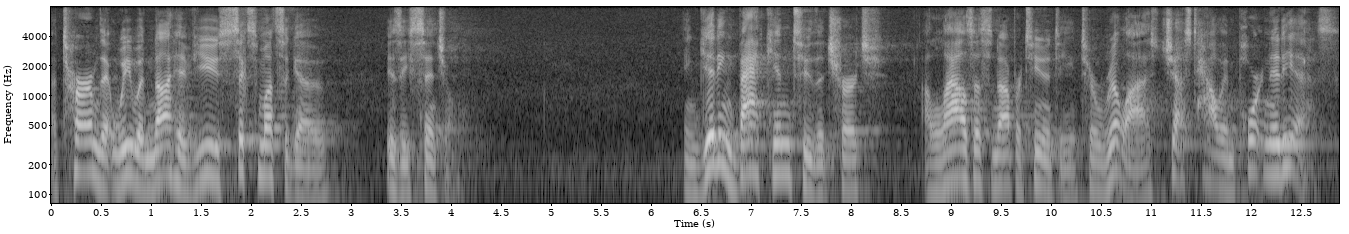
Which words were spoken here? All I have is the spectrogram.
a term that we would not have used six months ago, is essential. And getting back into the church allows us an opportunity to realize just how important it is.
